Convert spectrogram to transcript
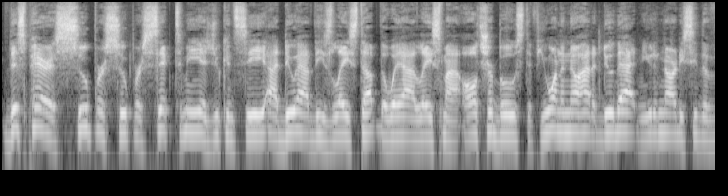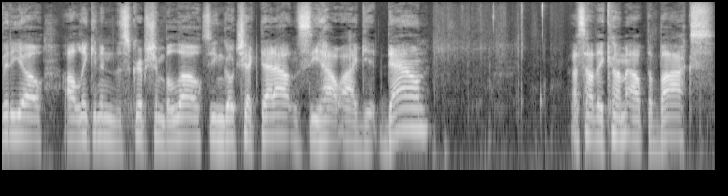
This pair is super, super sick to me. As you can see, I do have these laced up the way I lace my Ultra Boost. If you want to know how to do that and you didn't already see the video, I'll link it in the description below so you can go check that out and see how I get down. That's how they come out the box.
